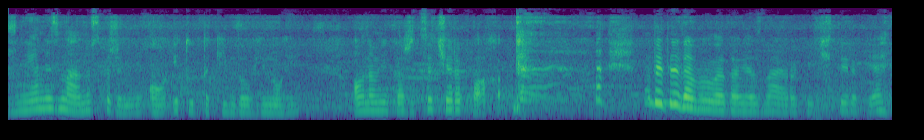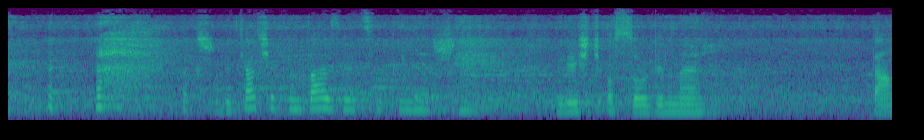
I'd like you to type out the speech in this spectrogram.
Я ну я не знаю, ну скажи мені. О, і тут такі довгі ноги. А вона мені каже, це черепаха. Ну, дитина була там, я знаю, років 4-5. Так що дитяча фантазія це, звісно, віщ особенне. Так.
